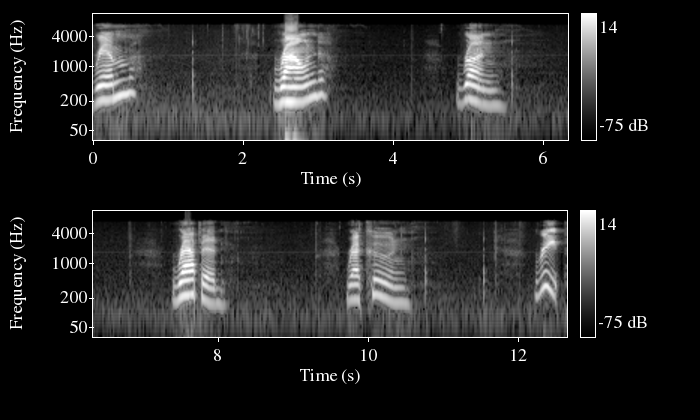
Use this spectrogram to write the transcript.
rim, round, run, rapid, raccoon, reap,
